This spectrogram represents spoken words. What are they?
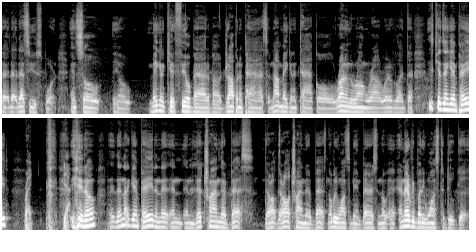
that, that, that's youth sport, and so you know, making a kid feel bad about dropping a pass or not making a tackle, or running the wrong route, or whatever like that. These kids ain't getting paid. Right. Yeah. You know, they're not getting paid, and they're, and and they're trying their best. They're all, they're all trying their best. Nobody wants to be embarrassed, and no, and everybody wants to do good.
